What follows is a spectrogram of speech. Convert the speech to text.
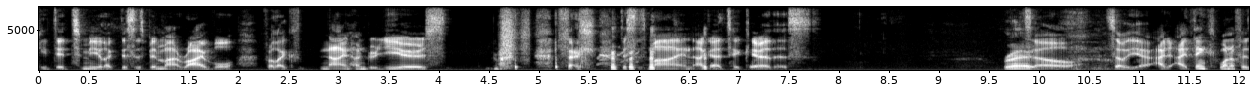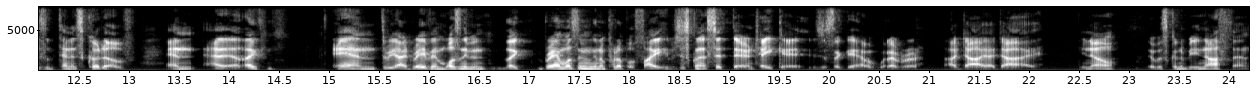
he did to me. Like this has been my rival for like 900 years. like this is mine. I gotta take care of this. Right. So, so yeah, I, I think one of his lieutenants could have, and uh, like, and Three Eyed Raven wasn't even like Bran wasn't even to put up a fight. He was just to sit there and take it. He's just like, yeah, whatever. I die, I die. You know, it was to be nothing.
